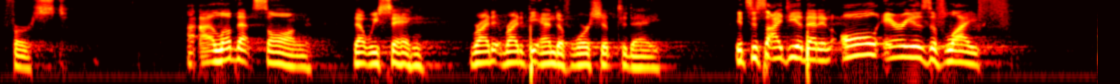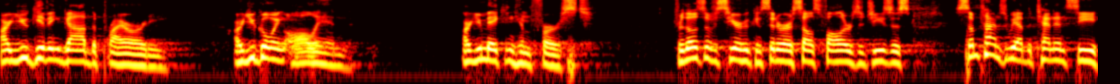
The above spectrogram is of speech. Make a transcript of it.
first. I, I love that song that we sang right at, right at the end of worship today. It's this idea that in all areas of life, are you giving God the priority? Are you going all in? Are you making him first? For those of us here who consider ourselves followers of Jesus, sometimes we have the tendency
